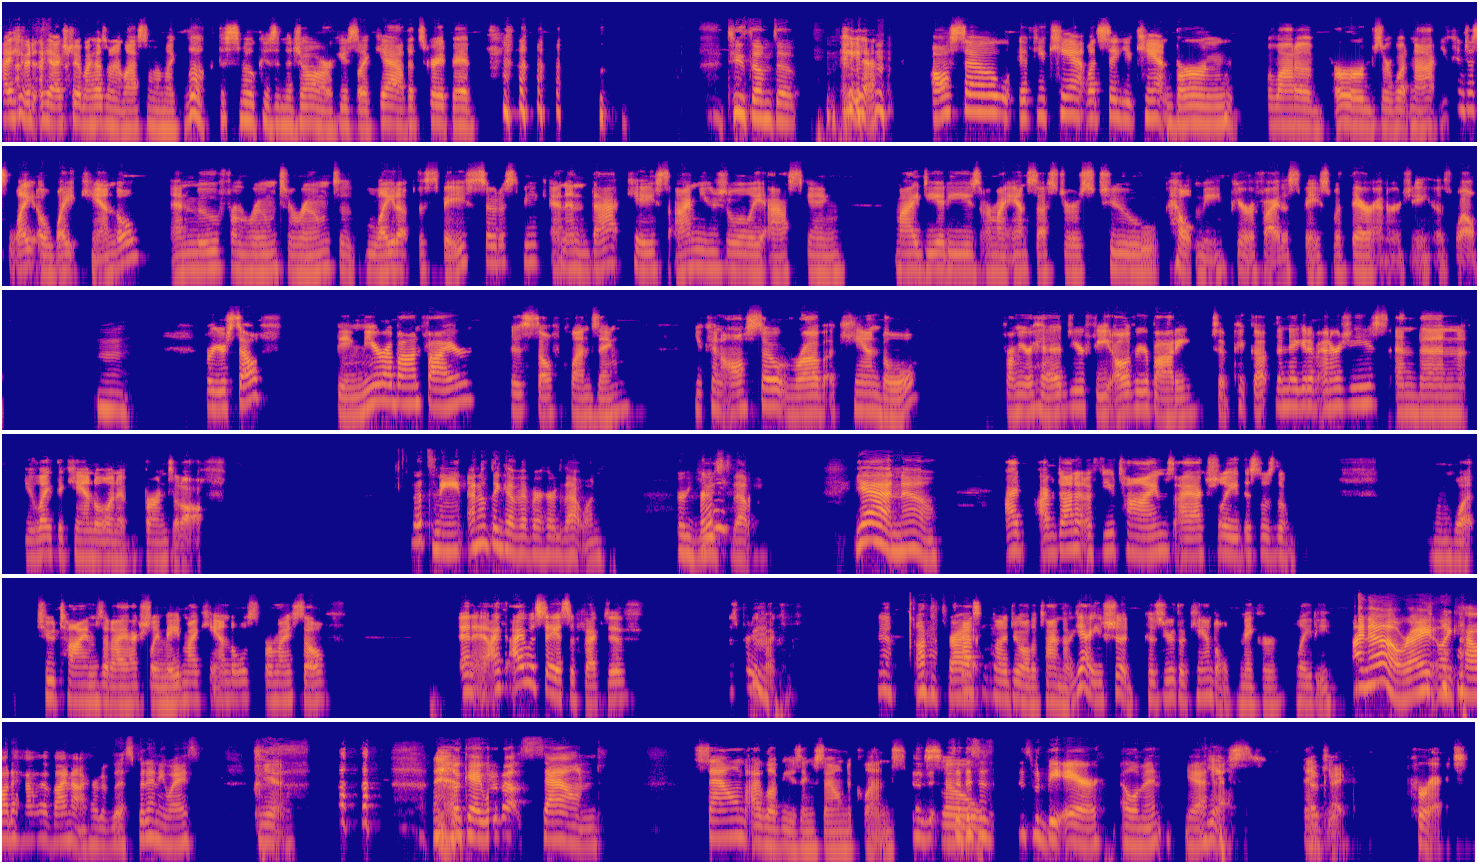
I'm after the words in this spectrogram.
I even yeah, I showed my husband it last time. I'm like, look, the smoke is in the jar. He's like, yeah, that's great, babe. Two thumbs up. yeah. Also, if you can't, let's say you can't burn a lot of herbs or whatnot, you can just light a white candle and move from room to room to light up the space, so to speak. And in that case, I'm usually asking my deities or my ancestors to help me purify the space with their energy as well. Mm. For yourself, being near a bonfire is self cleansing. You can also rub a candle from your head to your feet, all over your body, to pick up the negative energies and then you light the candle and it burns it off. That's neat. I don't think I've ever heard that one or really? used that one. Yeah, no. I I've done it a few times. I actually this was the what two times that I actually made my candles for myself. And I I would say it's effective. It's pretty Hmm. effective. Yeah, I'll have to try Not it. something I do all the time though. Yeah, you should because you're the candle maker lady. I know, right? Like how to, how have I not heard of this? But anyways. Yeah. okay, what about sound? sound. I love using sound to cleanse. So, th- so this is this would be air element. Yeah. yes. Thank you. okay. Correct.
